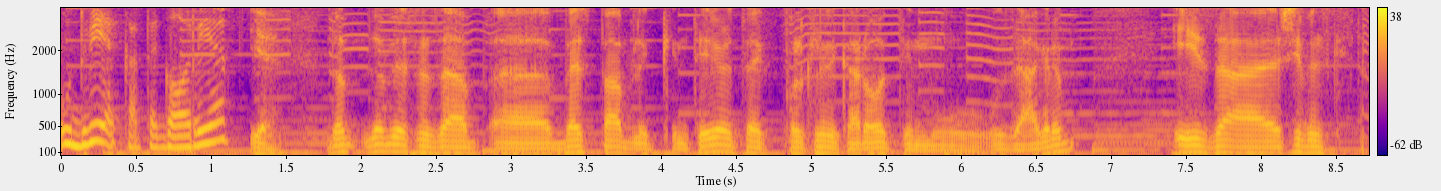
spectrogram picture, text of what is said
u dvije kategorije. Je. Dob- Dobio sam za Best Public Interior, to je poliklinika Rotim u, u Zagrebu i za Šibenski stan.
